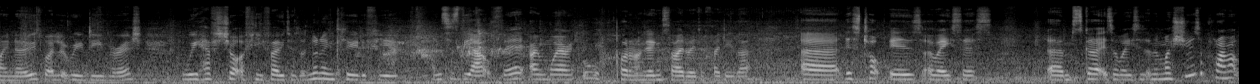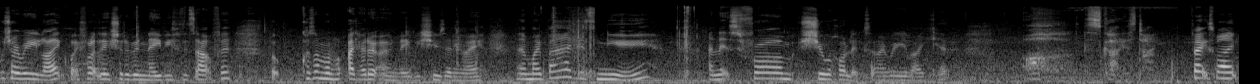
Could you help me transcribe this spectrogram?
My nose, but I look really diva-ish. We have shot a few photos. I'm going to include a few. And this is the outfit I'm wearing. Oh, hold on, I'm going sideways if I do that. Uh, this top is Oasis. Um, skirt is Oasis, and then my shoes are Primark, which I really like, but I feel like they should have been navy for this outfit. But because I'm on, I don't own navy shoes anyway. And then my bag is new, and it's from Shoeaholics, and I really like it. Oh, the skirt is tight. Thanks, Mike.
